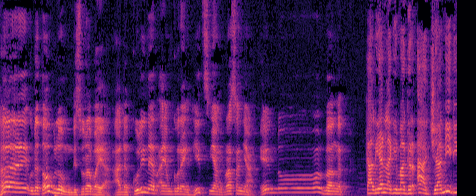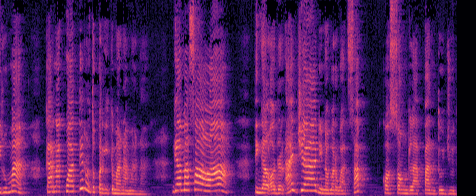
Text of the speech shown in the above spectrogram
Hai, udah tahu belum di Surabaya ada kuliner ayam goreng hits yang rasanya endol banget. Kalian lagi mager aja nih di rumah karena khawatir untuk pergi ke mana-mana. Gak masalah, tinggal order aja di nomor WhatsApp 0878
